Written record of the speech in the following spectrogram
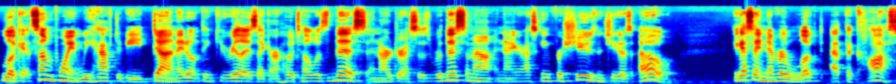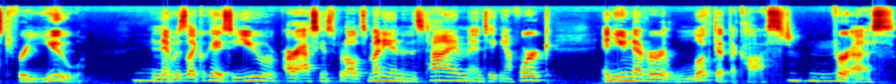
look, at some point we have to be done. I don't think you realize like our hotel was this and our dresses were this amount and now you're asking for shoes. And she goes, oh, I guess I never looked at the cost for you. And it was like, okay, so you are asking us to put all this money in and this time and taking off work, and you never looked at the cost Mhm. for us.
